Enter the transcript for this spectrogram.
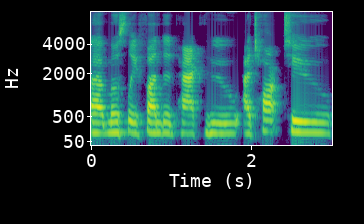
uh, mostly funded PAC who I talked to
